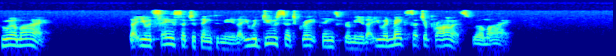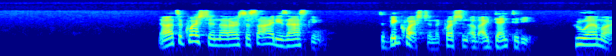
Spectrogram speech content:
Who am I? That you would say such a thing to me, that you would do such great things for me, that you would make such a promise. Who am I? Now, that's a question that our society is asking. It's a big question, the question of identity. Who am I?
